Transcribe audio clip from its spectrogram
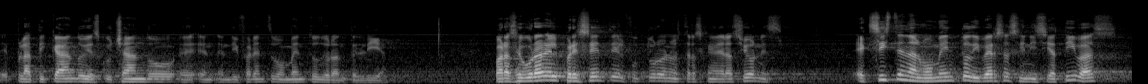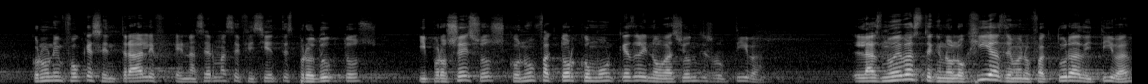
eh, platicando y escuchando eh, en, diferentes momentos durante el día. Para asegurar el presente y el futuro de nuestras generaciones, existen al momento diversas iniciativas con un enfoque central en hacer más eficientes productos y procesos con un factor común que es la innovación disruptiva las nuevas tecnologías de manufactura aditiva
